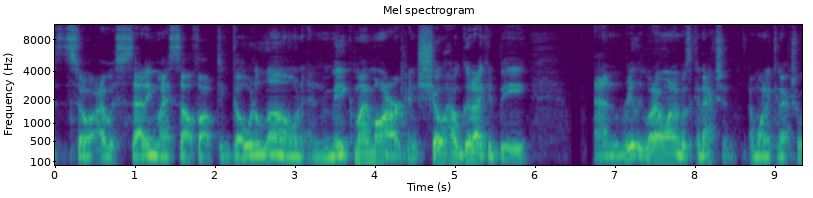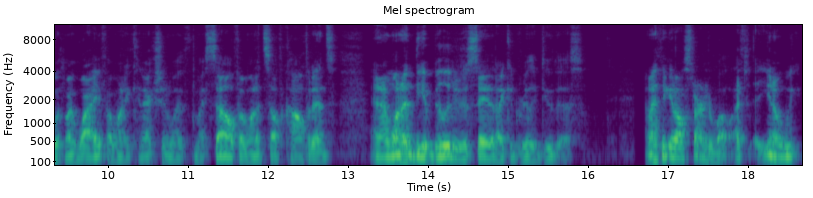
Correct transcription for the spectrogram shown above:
So I was setting myself up to go it alone and make my mark and show how good I could be. And really, what I wanted was connection. I wanted connection with my wife. I wanted connection with myself. I wanted self confidence. And I wanted the ability to say that I could really do this. And I think it all started well. I, you know, we,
